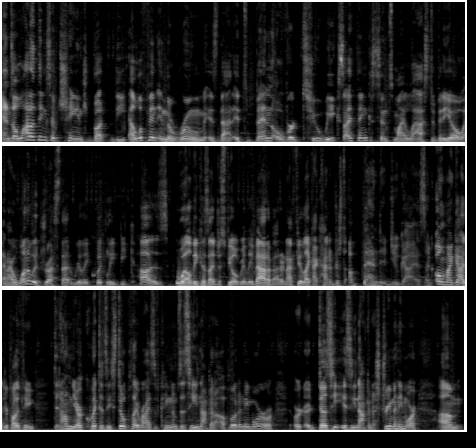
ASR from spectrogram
And a lot of things have changed but the elephant in the room is that it's been over two weeks I think since my last video. And I want to address that really quickly because well because I just feel really bad about it. And I feel like I kind of just abandoned you guys. Like oh my god you're probably thinking did Omniarch quit? Does he still play rise of kingdoms? Is he not going to upload anymore? Or, or, or does he is he not going to stream anymore? Um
